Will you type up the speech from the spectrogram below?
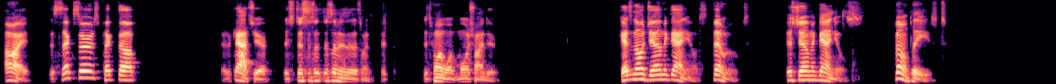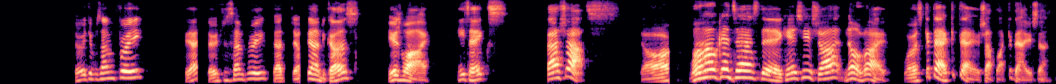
All right, the Sixers picked up. There's a catch here. Just, just, just, just listen to this one. This one, what more trying to do. Get to know Jalen McDaniels. Film rooms. This Jalen McDaniels. Film, please. 32% free. See that? 30% free. That's jumped down because here's why. He takes fast shots. Dark. Wow, fantastic. Can you see a shot? No, right. Whereas, get that, get that your shot block. Get that your shot.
